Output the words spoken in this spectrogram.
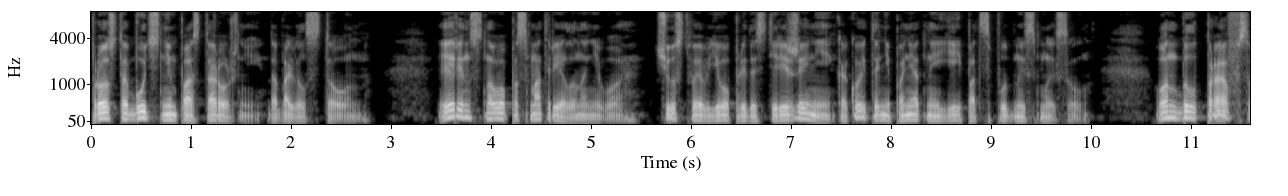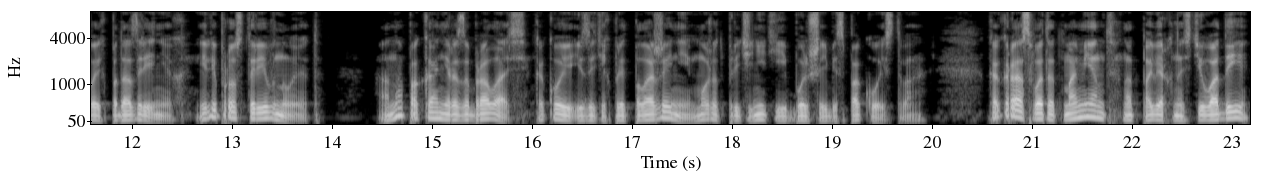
«Просто будь с ним поосторожней», — добавил Стоун. Эрин снова посмотрела на него, чувствуя в его предостережении какой-то непонятный ей подспудный смысл. Он был прав в своих подозрениях или просто ревнует? Она пока не разобралась, какое из этих предположений может причинить ей большее беспокойство. Как раз в этот момент над поверхностью воды,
